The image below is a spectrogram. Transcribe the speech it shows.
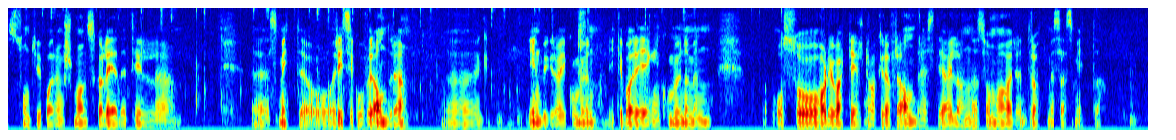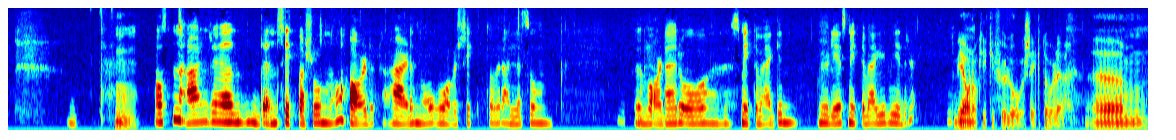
sånn type arrangement skal lede til eh, smitte og risiko for andre innbyggere i kommunen. Ikke bare i egen kommune, men også har det jo vært deltakere fra andre steder i landet som har dratt med seg smitte. Hmm. Hvordan er den situasjonen nå? er det nå oversikt over alle som var der og smittevegen, mulige smitteveier videre? Vi har nok ikke full oversikt over det. Um,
